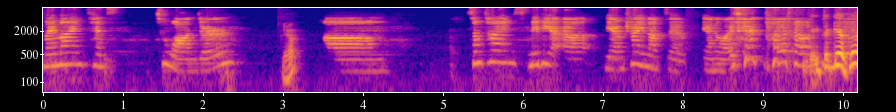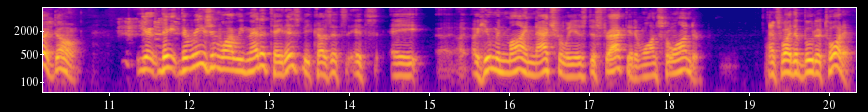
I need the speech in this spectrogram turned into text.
my mind tends to wander. Yeah. Um, sometimes maybe uh, yeah, I'm trying not to analyze it, but um, yeah, good. Don't yeah, the the reason why we meditate is because it's it's a a human mind naturally is distracted. It wants to wander. That's why the Buddha taught it.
